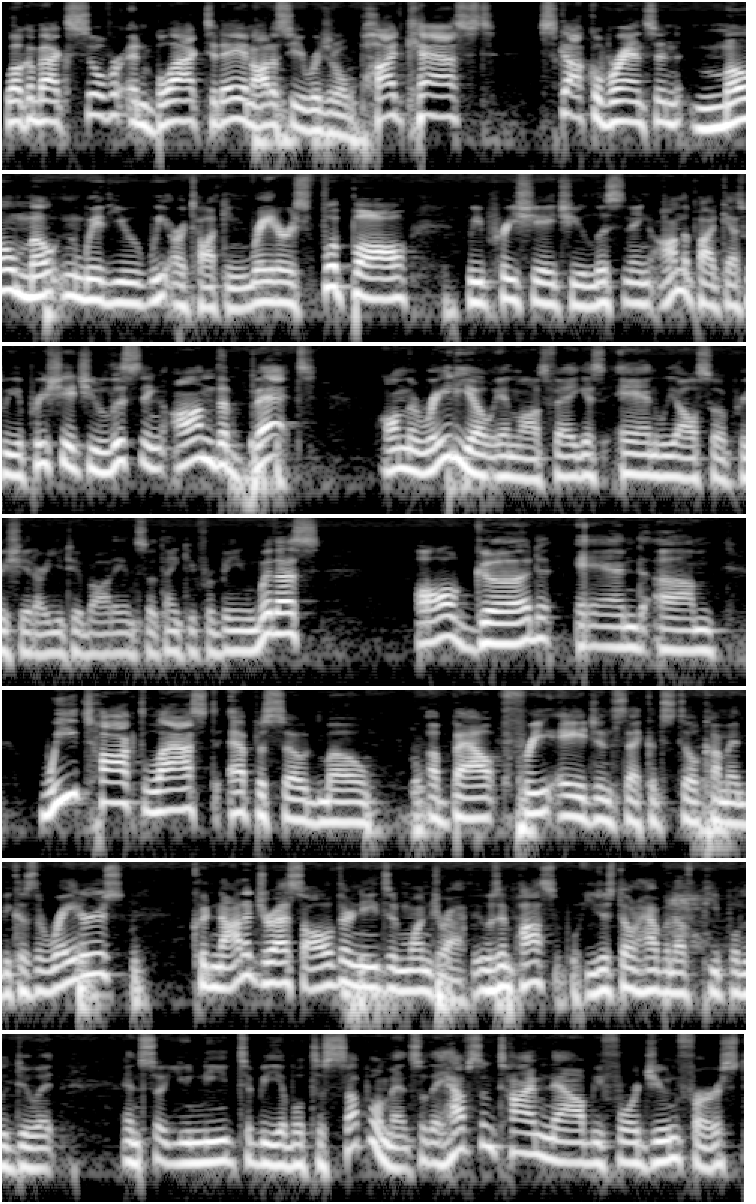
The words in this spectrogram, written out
Welcome back, Silver and Black, today, an Audacy original podcast. Scott Gulbransen, Moe Moton with you. We are talking Raiders football. We appreciate you listening on the podcast. We appreciate you listening on the bet on the radio in Las Vegas. And we also appreciate our YouTube audience. So thank you for being with us. All good. And um, we talked last episode, Mo, about free agents that could still come in because the Raiders – could not address all of their needs in one draft. It was impossible. You just don't have enough people to do it. And so you need to be able to supplement. So they have some time now before June 1st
